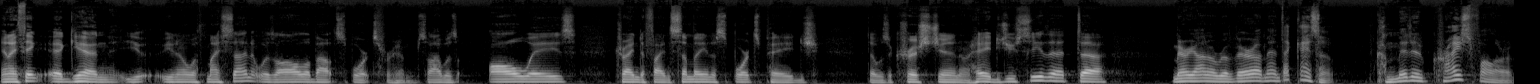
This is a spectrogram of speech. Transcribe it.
and I think, again, you, you know, with my son, it was all about sports for him. So I was always trying to find somebody in a sports page that was a Christian, or hey, did you see that uh, Mariano Rivera? Man, that guy's a committed Christ follower.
